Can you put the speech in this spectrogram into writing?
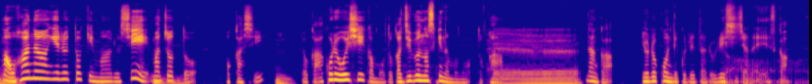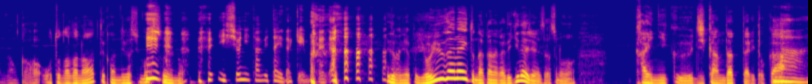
まあ、うんお花あげる時もあるし、まあ、うんうんちょっとお菓子うん。とか、あこれ美味しいかもとか、自分の好きなものとか、へなんか、喜んでくれたらー嬉しいじゃないですか。なんか大人だなって感じがします、そういうの。一緒に食べたいだけみたいな。えでもやっぱ余裕がないとなかなかできないじゃないですか、その、買いに行く時間だったりとか。まあ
